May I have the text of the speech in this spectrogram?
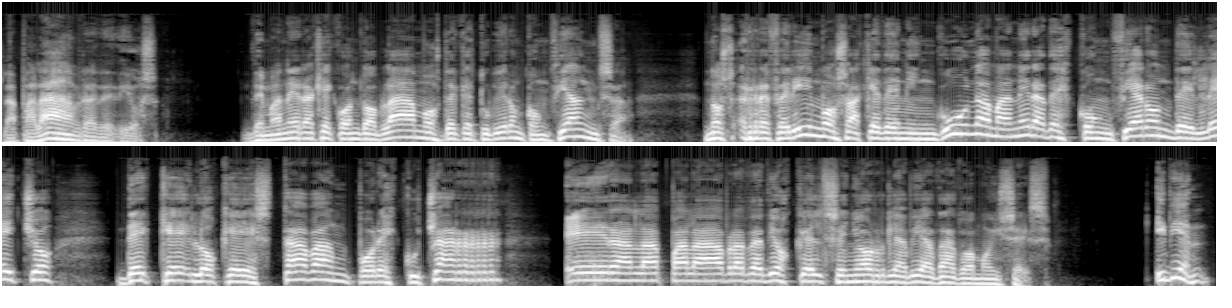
la palabra de Dios. De manera que cuando hablamos de que tuvieron confianza, nos referimos a que de ninguna manera desconfiaron del hecho de que lo que estaban por escuchar era la palabra de Dios que el Señor le había dado a Moisés. Y bien,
